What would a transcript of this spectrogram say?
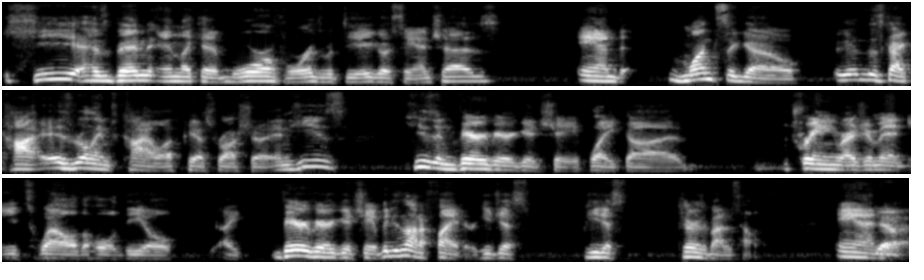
he has been in like a war of words with Diego Sanchez. And months ago, this guy Kyle, his real name's Kyle FPS Russia, and he's he's in very very good shape, like uh training regimen, eats well, the whole deal, like very very good shape. But he's not a fighter. He just he just cares about his health. And yeah,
